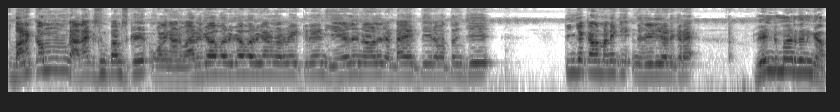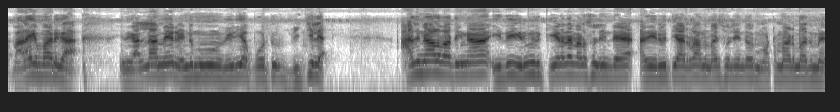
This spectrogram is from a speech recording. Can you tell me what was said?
வணக்கம் ராதாகிருஷ்ணன் பாம்ஸ்க்கு. உங்களை நான் வருக வருக வருகான்னு வரவேற்கிறேன். ஏழு நாலு ரெண்டாயிரத்தி இருபத்தஞ்சு திங்கக்கிழமை அன்னைக்கு இந்த வீடியோ எடுக்கிறேன். ரெண்டு மாடு தானுங்க பழைய மாடுங்க. இது எல்லாமே ரெண்டு மூணு வீடியோ போட்டு விற்கல அதனால பார்த்தீங்கன்னா இது இருபது கீழே தான் விலை சொல்லியிருந்தேன். அது இருபத்தி ஆறு ரூபா அந்த மாதிரி சொல்லியிருந்தேன் ஒரு மொட்டை மாடு அதுமே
